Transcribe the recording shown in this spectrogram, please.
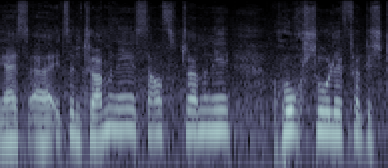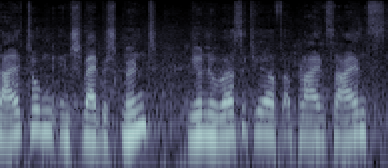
Yes, uh, it's in Germany, South Germany, Hochschule für Gestaltung in Schwäbisch Gmünd, University of Applied Science,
